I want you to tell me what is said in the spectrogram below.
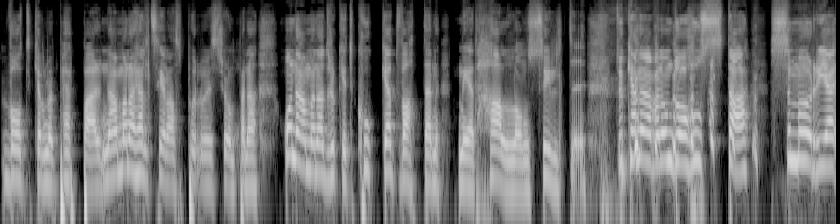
vodka med peppar, när man har hällt senapspulver i strumporna och när man har druckit kokat vatten med hallonsylt i. Du kan även om du har hosta smörja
